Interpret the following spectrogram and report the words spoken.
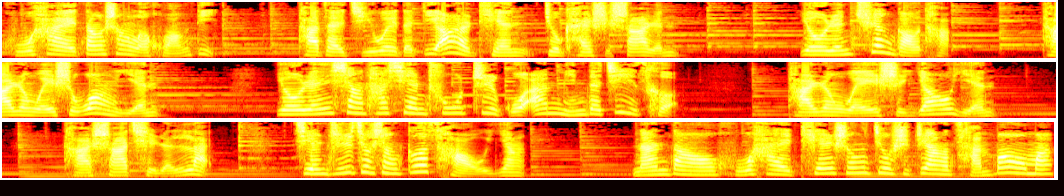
胡亥当上了皇帝，他在即位的第二天就开始杀人。”有人劝告他，他认为是妄言；有人向他献出治国安民的计策，他认为是妖言。他杀起人来，简直就像割草一样。难道胡亥天生就是这样残暴吗？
